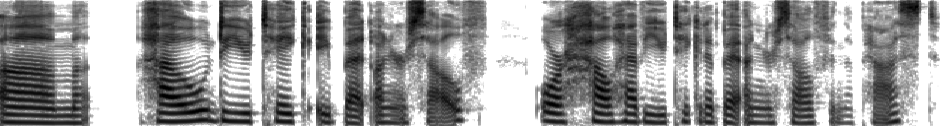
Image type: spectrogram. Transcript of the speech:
um how do you take a bet on yourself or how have you taken a bet on yourself in the past?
